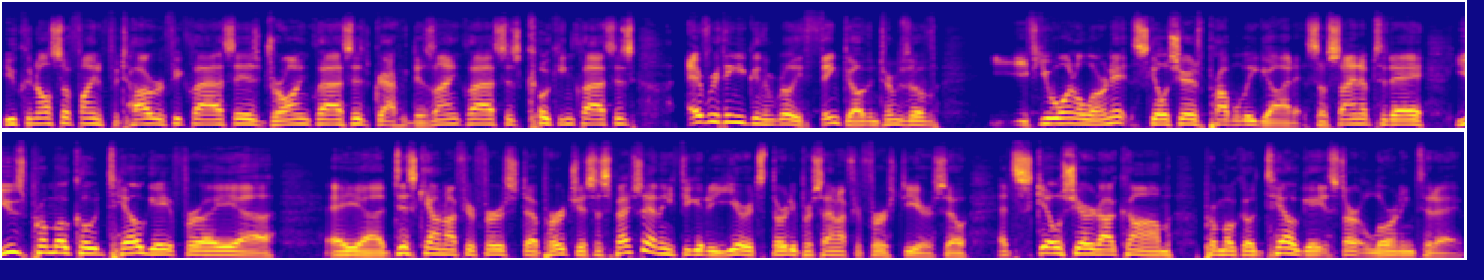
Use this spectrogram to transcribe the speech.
You can also find photography classes, drawing classes, graphic design classes, cooking classes, everything you can really think of in terms of if you want to learn it, Skillshare's probably got it. So sign up today. Use promo code Tailgate for a uh, a uh, discount off your first uh, purchase. Especially, I think if you get a year, it's thirty percent off your first year. So at Skillshare.com, promo code Tailgate. Start learning today.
